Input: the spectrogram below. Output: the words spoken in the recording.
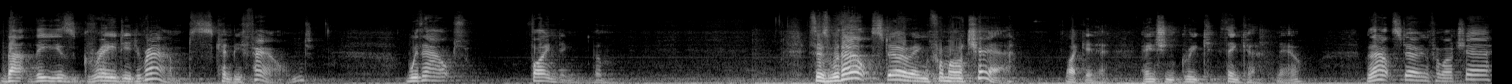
that these graded ramps can be found without finding them? Says, without stirring from our chair, like an ancient Greek thinker now, without stirring from our chair,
